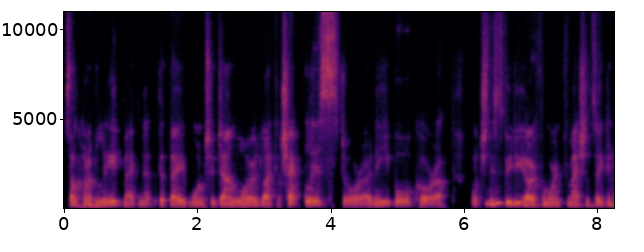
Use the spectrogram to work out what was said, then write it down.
some kind of lead magnet that they want to download, like a checklist or an ebook or a watch this mm-hmm. video for more information. So you can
